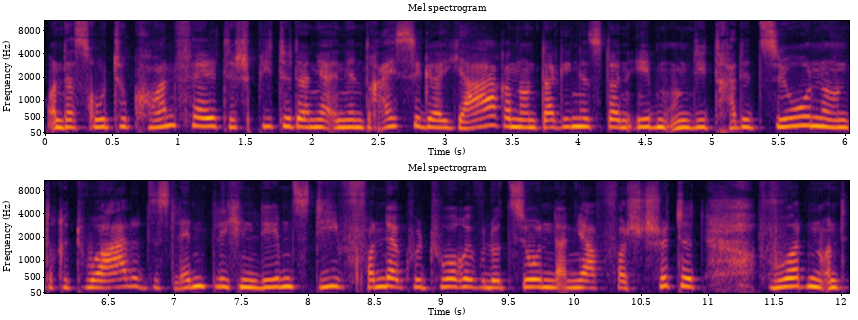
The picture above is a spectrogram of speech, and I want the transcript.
Und das Rote Kornfeld, das spielte dann ja in den 30er Jahren. Und da ging es dann eben um die Traditionen und Rituale des ländlichen Lebens, die von der Kulturrevolution dann ja verschüttet wurden. Und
